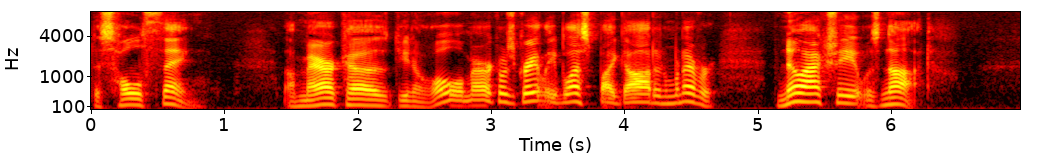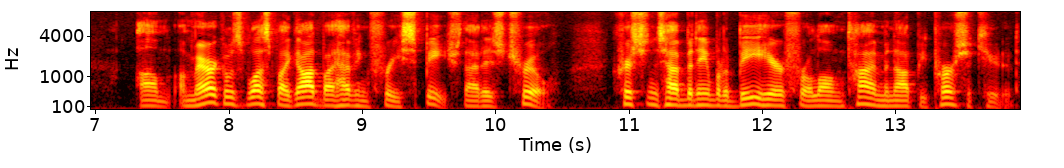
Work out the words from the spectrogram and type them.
This whole thing. America, you know, oh, America was greatly blessed by God and whatever. No, actually, it was not. Um, America was blessed by God by having free speech. That is true. Christians have been able to be here for a long time and not be persecuted.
